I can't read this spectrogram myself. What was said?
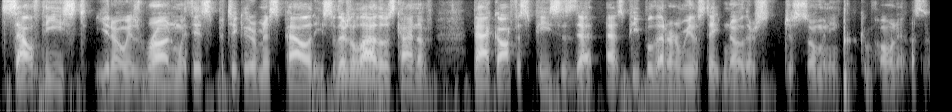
southeast you know is run with its particular municipality. So there's a lot of those kind of back office pieces that as people that are in real estate know there's just so many components.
